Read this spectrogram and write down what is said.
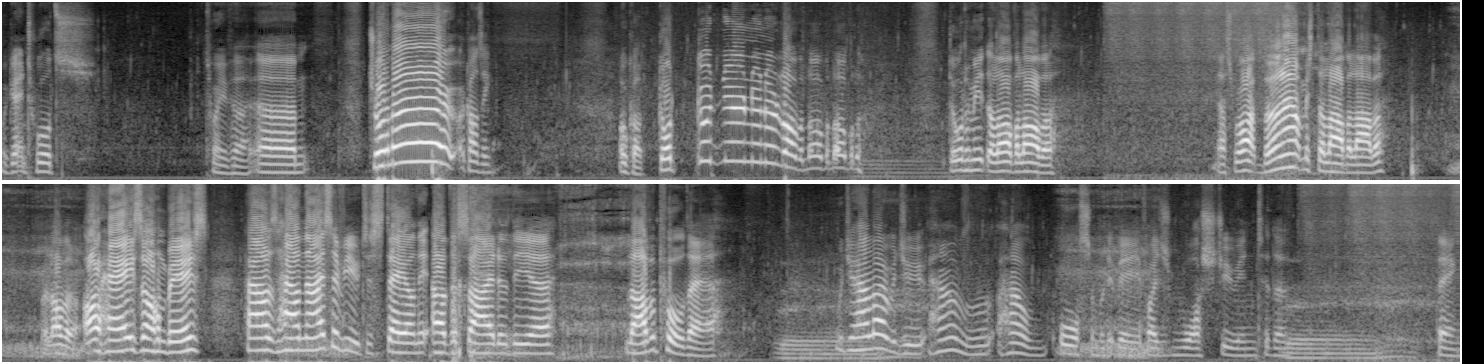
We're getting towards 25. Um, Geronimo! I can't see. Oh god, god, god, no, no, no, lava, lava, lava. Don't want to meet the lava, lava. That's right, burn out, Mr. Lava, lava. lava. Oh, hey, zombies. How's how nice of you to stay on the other side of the uh, lava pool there. Would you how would you how how awesome would it be if I just washed you into the thing?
